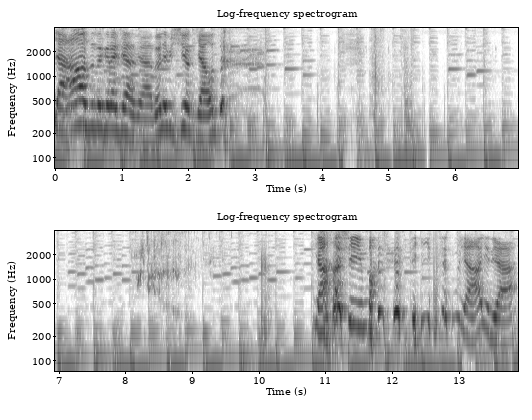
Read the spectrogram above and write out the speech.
Ya ağzını kıracağım ya. Böyle bir şey yok ya. Ya şeyin bazı değilsin bu ya. Hayır ya.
